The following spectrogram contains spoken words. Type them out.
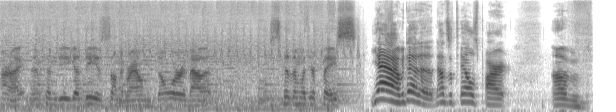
Alright, then we can do- get these on the ground. Don't worry about it. Just hit them with your face. Yeah, we did it! That's the Tails part of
